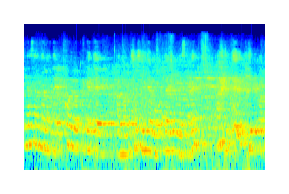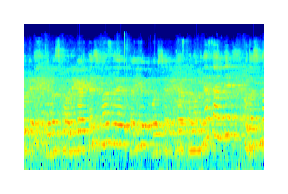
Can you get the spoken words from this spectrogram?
皆さんなので声をかけてあの写真でも大丈夫ですかね？はい、ということでよろしくお願いいたします。というオフィシャルキャストの皆さんで今年の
